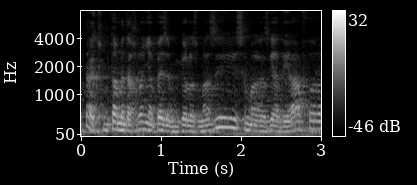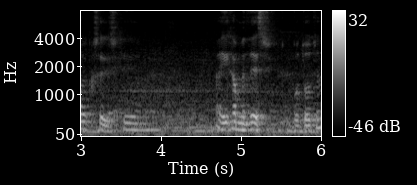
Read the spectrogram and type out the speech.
εντάξει, μετά με τα χρόνια παίζαμε κιόλας μαζί, σε μαγαζιά διάφορα, ξέρεις και... Ε, είχαμε δέσει από τότε.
